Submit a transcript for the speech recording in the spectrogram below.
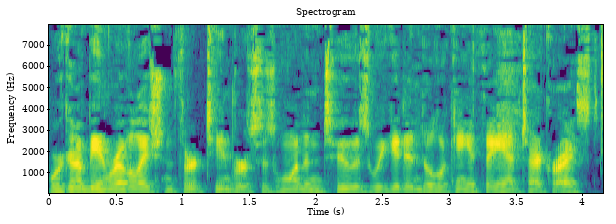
We're going to be in Revelation 13, verses 1 and 2 as we get into looking at the Antichrist.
